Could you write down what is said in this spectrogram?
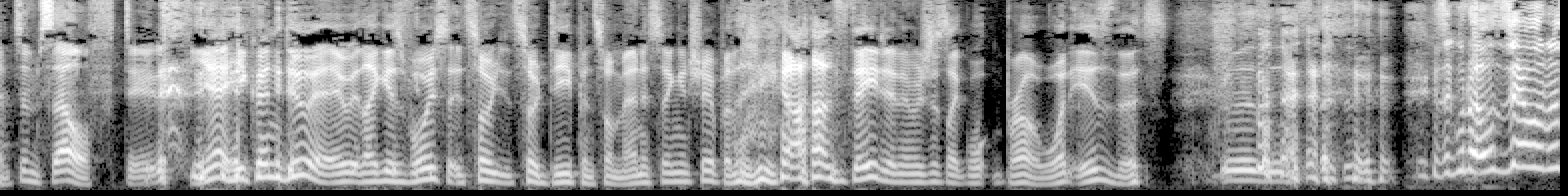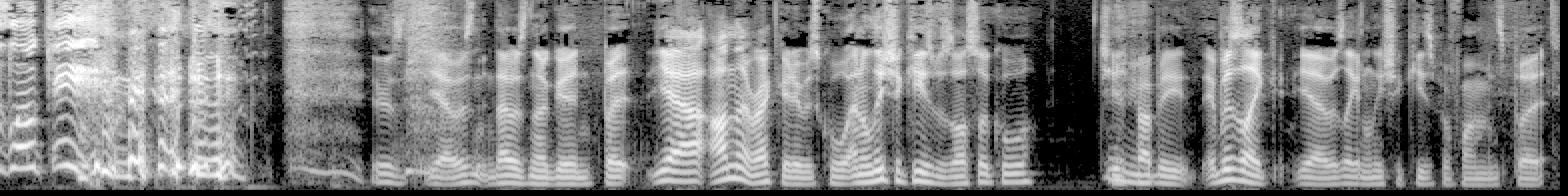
rapped himself, dude. yeah, he couldn't do it. it. was- Like his voice, it's so it's so deep and so menacing and shit. But then he got on stage and it was just like, bro, what is this? He's like, when I was it was low key. It was yeah, it was that was no good. But yeah, on the record, it was cool. And Alicia Keys was also cool. She's Mm-hmm. probably it was like yeah, it was like an Alicia Keys performance. But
